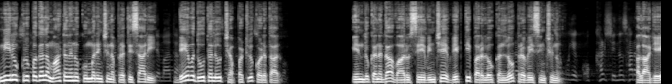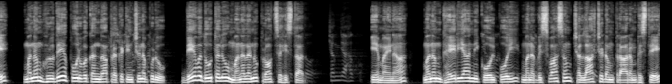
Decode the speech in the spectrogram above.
మీరు కృపగల మాటలను కుమ్మరించిన ప్రతిసారి దేవదూతలు చప్పట్లు కొడతారు. ఎందుకనగా వారు సేవించే వ్యక్తి పరలోకంలో ప్రవేశించును. అలాగే మనం హృదయపూర్వకంగా ప్రకటించినప్పుడు దేవదూతలు మనలను ప్రోత్సహిస్తారు. ఏమైనా మనం ధైర్యాన్ని కోల్పోయి మన విశ్వాసం చల్లార్చడం ప్రారంభిస్తే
